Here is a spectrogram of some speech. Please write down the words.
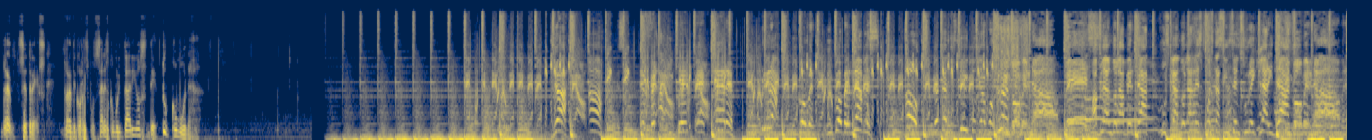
Red C3, Red de Corresponsales Comunitarios de tu comuna. Ya, ah, F-A-I-B-E-R. Bra, ingober- Ingobernables. Oh, desde el distrito de Agua Blanca. Ingobernables. Hablando la verdad, buscando la respuesta sin censura y claridad. Ingobernables.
